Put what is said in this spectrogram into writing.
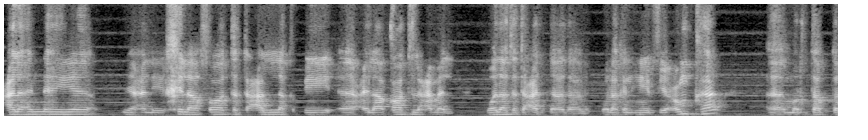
على أن هي يعني خلافات تتعلق بعلاقات العمل. ولا تتعدى ذلك. ولكن هي في عمقها آه، مرتبطة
